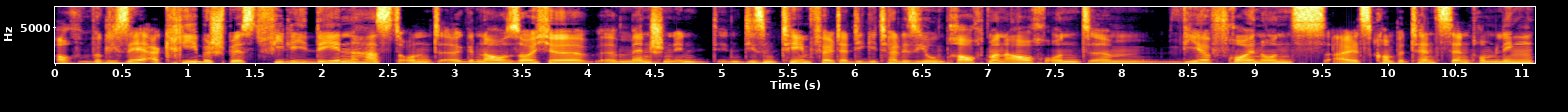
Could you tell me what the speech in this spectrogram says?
auch wirklich sehr akribisch bist, viele Ideen hast und äh, genau solche äh, Menschen in, in diesem Themenfeld der Digitalisierung braucht man auch und ähm, wir freuen uns als Kompetenzzentrum Lingen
